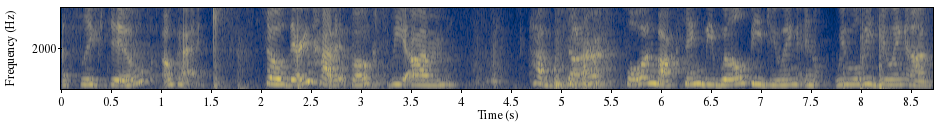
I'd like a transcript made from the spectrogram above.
A sleek dew. Okay. So there you have it, folks. We um have done our full unboxing. We will be doing and we will be doing um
